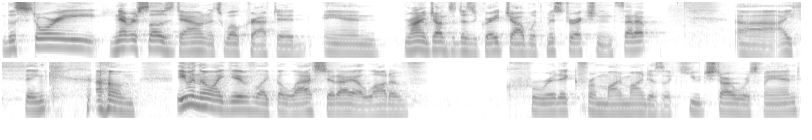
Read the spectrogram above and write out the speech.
The story never slows down. It's well crafted, and Rian Johnson does a great job with misdirection and setup. Uh, I think, um, even though I give like the Last Jedi a lot of critic from my mind as a huge Star Wars fan,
